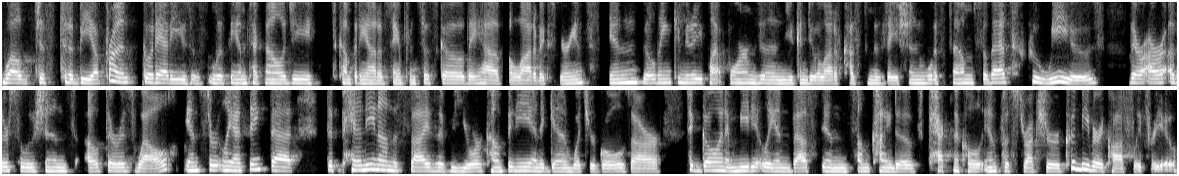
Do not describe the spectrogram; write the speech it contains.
Well, just to be upfront, GoDaddy uses lithium technology. It's a company out of San Francisco. They have a lot of experience in building community platforms, and you can do a lot of customization with them. So that's who we use. There are other solutions out there as well. And certainly, I think that depending on the size of your company and again, what your goals are, to go and immediately invest in some kind of technical infrastructure could be very costly for you.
